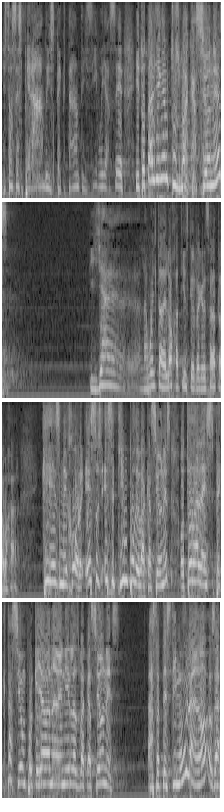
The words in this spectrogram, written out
estás esperando expectante y sí voy a hacer. Y total llegan tus vacaciones y ya a la vuelta de la hoja tienes que regresar a trabajar. ¿Qué es mejor? ¿Eso es ese tiempo de vacaciones o toda la expectación porque ya van a venir las vacaciones? Hasta te estimula, ¿no? O sea,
